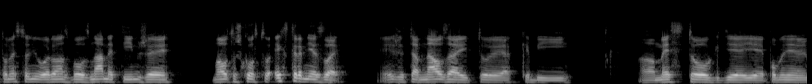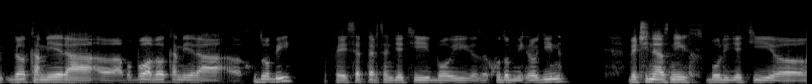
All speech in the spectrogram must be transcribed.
to mesto New Orleans bolo známe tým, že malo to školstvo extrémne zle. Je, že tam naozaj to je keby mesto, kde je pomerne veľká miera, alebo bola veľká miera chudoby. 50% detí boli z chudobných rodín Väčšina z nich boli deti, eh,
